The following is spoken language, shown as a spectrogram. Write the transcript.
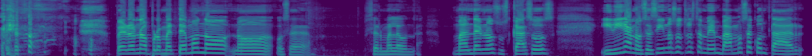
Pero no, prometemos no, no, o sea, ser mala onda. Mándenos sus casos y díganos, así nosotros también vamos a contar,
